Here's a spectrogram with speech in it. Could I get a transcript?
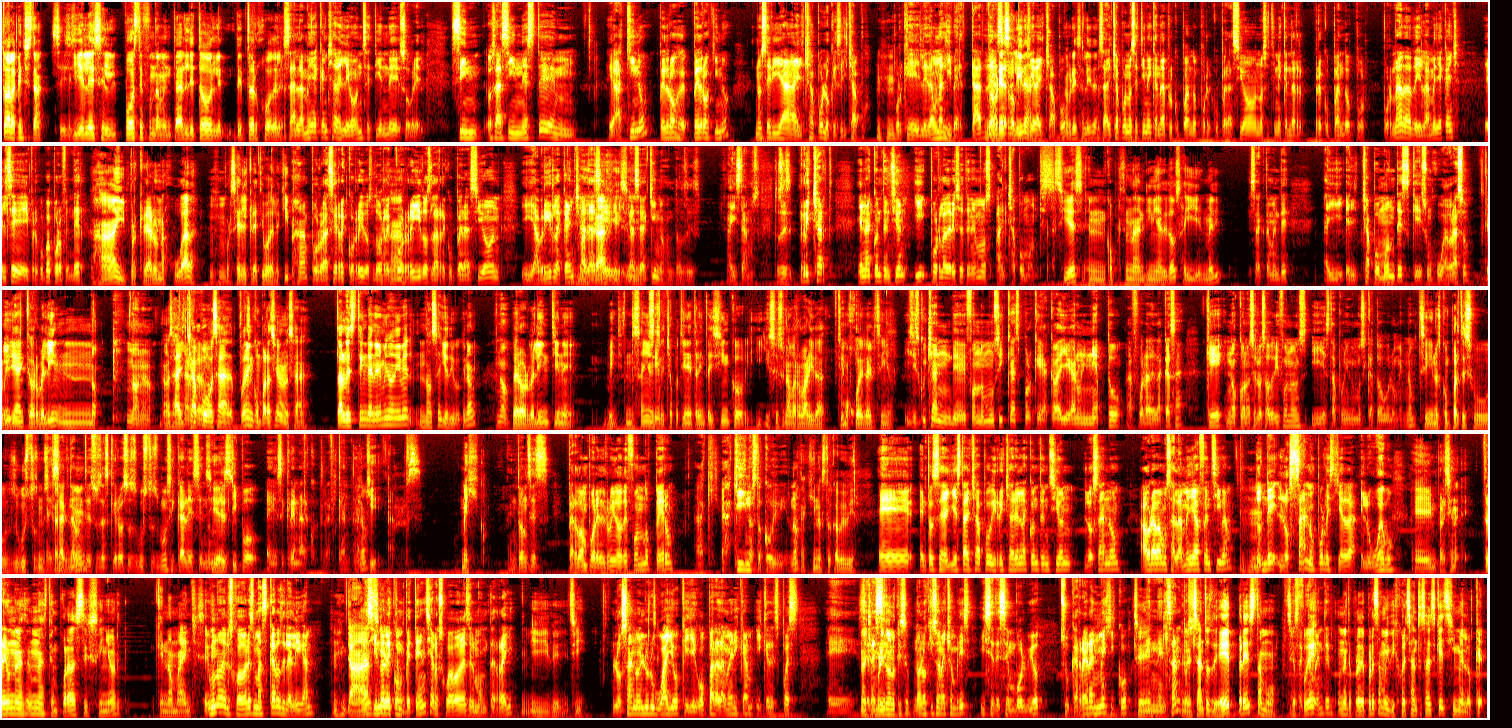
Toda la cancha está. Sí, sí, Y sí. él es el poste fundamental de todo el, de todo el juego de León. O sea, la media cancha de León se tiende sobre él. Sin, o sea, sin este mm, Aquino, Pedro, Pedro Aquino, no sería el Chapo lo que es el Chapo. Porque le da una libertad de No hacer lo salida. que quiera el Chapo. No habría salida. O sea, el Chapo no se tiene que andar preocupando por recuperación, no se tiene que andar preocupando por, por nada de la media cancha. Él se preocupa por ofender. Ajá, y por crear una jugada. Por ser el creativo del equipo. Ajá, por hacer recorridos. Los Ajá. recorridos, la recuperación y abrir la cancha Marcaje, hace, sí. le hace Aquino. Entonces, ahí estamos. Entonces, Richard en la contención y por la derecha tenemos al Chapo Montes. Así es, en compartiendo una línea de dos ahí en medio. Exactamente. Ahí el Chapo Montes, que es un jugadorazo. Que me Y- digan que Orbelín, no. No, no, no. O sea, el La Chapo, verdad, o sea, ponen en comparación, o sea, tal vez tengan el mismo nivel, no sé, yo digo que no. No. Pero Orbelín tiene veintitantos años, Sí. el Chapo tiene 35 y eso es una barbaridad, como juega el señor. Y si escuchan de fondo música es porque acaba de llegar un inepto afuera de la casa que no conoce los audífonos y está poniendo música a todo volumen, ¿no? Sí, nos comparte sus gustos musicales, ¿no? Exactamente, sus asquerosos gustos musicales en Sí donde es. el tipo eh, se cree narcotraficante, ¿no? Aquí, ah, pues, México. Entonces, perdón por el ruido de fondo, pero aquí, aquí nos tocó vivir, ¿no? Aquí nos toca vivir. Eh, entonces allí está el Chapo y Richard en la contención, Lozano. Ahora vamos a la media ofensiva, donde Lozano por la izquierda, el huevo, Eh, impresionante. Trae unas, unas temporadas este señor que no manches. ¿eh? uno de los jugadores más caros de la liga, Ah, haciéndole cierto. competencia a los jugadores del Monterrey. Y de, sí. Lozano, el uruguayo que llegó para el América y que después eh, Nacho Ambriz no lo quiso. no lo quiso Nacho Ambriz y se desenvolvió su carrera en México Sí, en el Santos. En el Santos de préstamo. Se fue una temporada de préstamo y dijo el Santos, ¿sabes qué? Sí me lo quedo.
